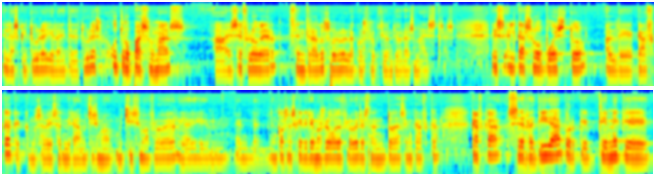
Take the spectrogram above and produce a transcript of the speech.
en la escritura y en la literatura, es otro paso más a ese Flaubert centrado solo en la construcción de obras maestras. Es el caso opuesto al de Kafka, que como sabéis admiraba muchísimo, muchísimo a Flaubert, y hay, en, cosas que diremos luego de Flaubert están todas en Kafka. Kafka se retira porque teme que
